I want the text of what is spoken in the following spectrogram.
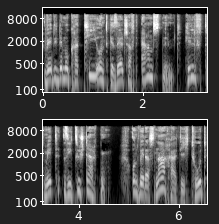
Wer die Demokratie und Gesellschaft ernst nimmt, hilft mit, sie zu stärken. Und wer das nachhaltig tut,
